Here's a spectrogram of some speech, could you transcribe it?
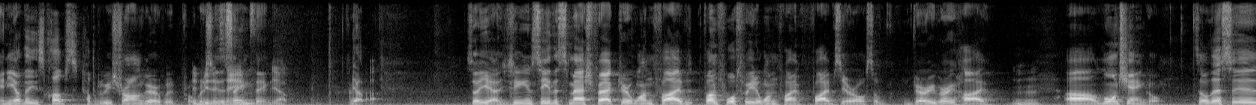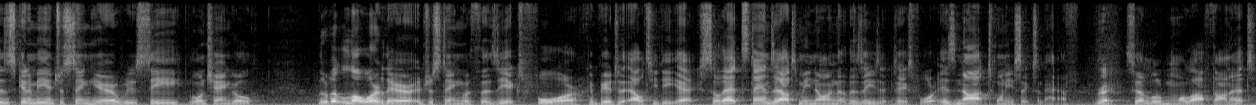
any of these clubs a couple degrees stronger, we'd probably be see the same, thing. Yep. Yep. So yeah, so you can see the smash factor 1.5 143 to 1.50, so very very high. Mm-hmm. Uh, launch angle. So this is going to be interesting here. We see launch angle a little bit lower there. Interesting with the ZX4 compared to the LTDX. So that stands out to me knowing that the ZX4 is not 26 and a half. Right. It's got a little bit more loft on it.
